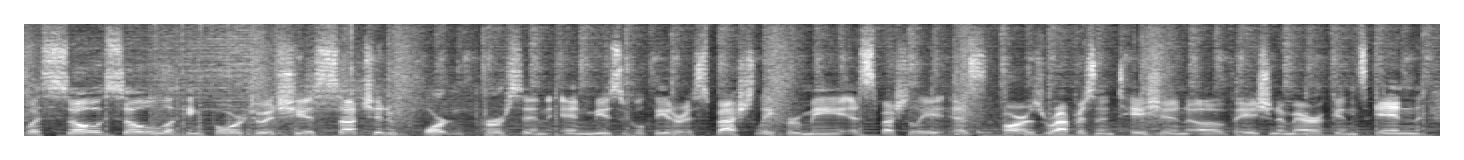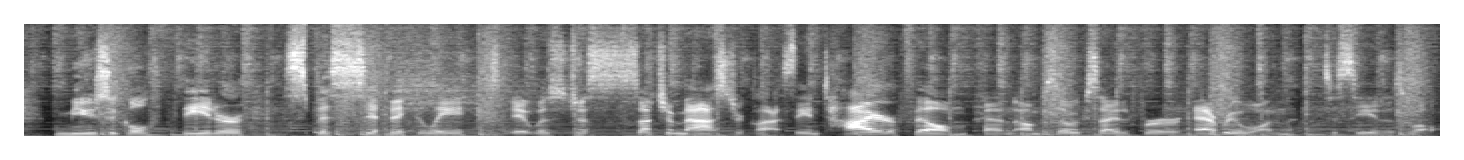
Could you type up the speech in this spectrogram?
was so, so looking forward to it. She is such an important person in musical theater, especially for me, especially as far as representation of Asian Americans in musical theater specifically. It was just such a masterclass, the entire film, and I'm so excited for everyone to see it as well.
